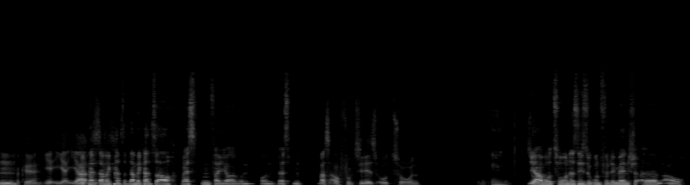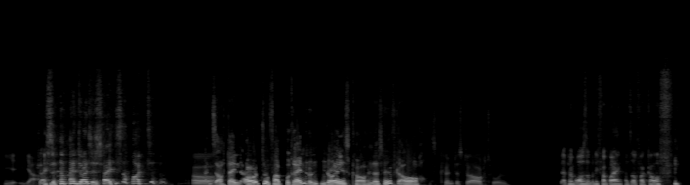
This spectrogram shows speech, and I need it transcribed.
Mhm. okay. Ja, ja, damit, ja kann, das, damit, kannst du, damit kannst du auch Wespen verjagen und, und Wespen. was auch funktioniert, ist Ozon. So. Ja, aber Ozon ist nicht so gut für den Mensch ähm, auch. Ja. Scheiße, mein deutscher Scheiße heute. Oh, Du kannst auch dein Auto verbrennen und ein neues kaufen. Das hilft auch. das könntest du auch tun. Dafür brauchst du aber nicht verbrennen, kannst auch verkaufen.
